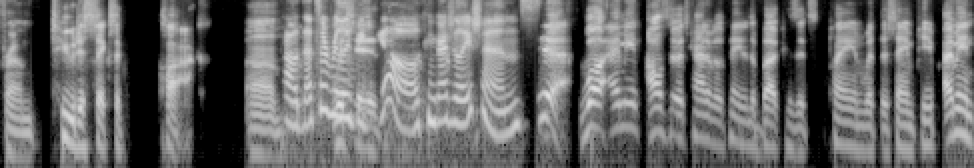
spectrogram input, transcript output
from two to six o'clock. Um, oh, that's a really big is, deal. Congratulations. Yeah. Well, I mean, also it's kind of a pain in the butt because it's playing with the same people. I mean,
